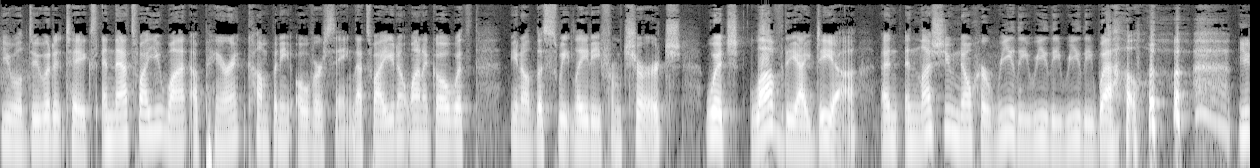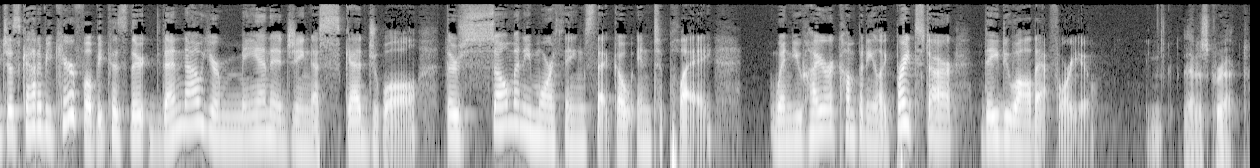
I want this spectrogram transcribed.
You will do what it takes. And that's why you want a parent company overseeing. That's why you don't want to go with, you know, the sweet lady from church, which love the idea. And unless you know her really, really, really well, you just got to be careful because there, then now you're managing a schedule. There's so many more things that go into play. When you hire a company like BrightStar, they do all that for you. That is correct.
